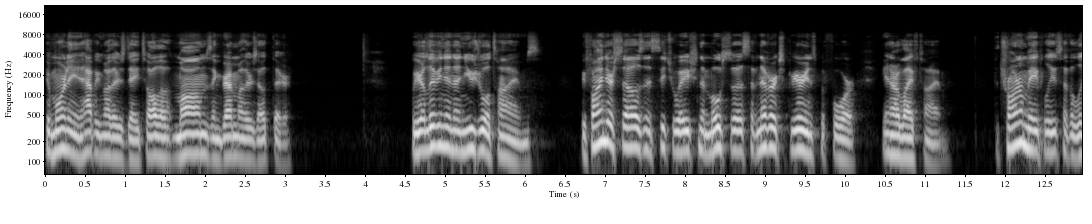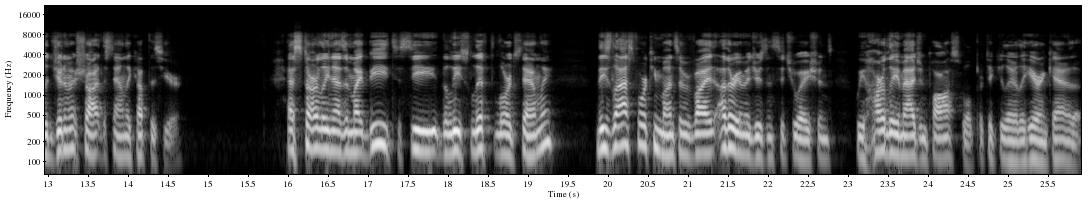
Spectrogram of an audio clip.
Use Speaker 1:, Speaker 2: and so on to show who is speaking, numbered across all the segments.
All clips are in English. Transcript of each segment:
Speaker 1: Good morning and happy Mother's Day to all the moms and grandmothers out there. We are living in unusual times. We find ourselves in a situation that most of us have never experienced before in our lifetime. The Toronto Maple Leafs have a legitimate shot at the Stanley Cup this year. As startling as it might be to see the Leafs lift Lord Stanley, these last 14 months have provided other images and situations we hardly imagined possible, particularly here in Canada.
